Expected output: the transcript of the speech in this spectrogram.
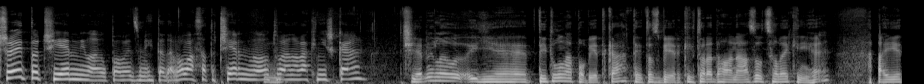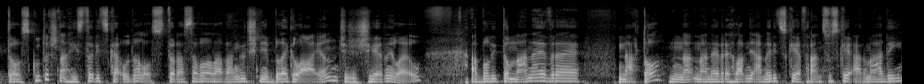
Čo je to Čierny lev, povedz mi? Teda volá sa to Čierny lev, tvoja nová knižka? Čierny lev je titulná poviedka tejto zbierky, ktorá dala názov celej knihe. A je to skutočná historická udalosť, ktorá sa volala v angličtine Black Lion, čiže Čierny lev. A boli to manévre NATO, manévre hlavne americkej a francúzskej armády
